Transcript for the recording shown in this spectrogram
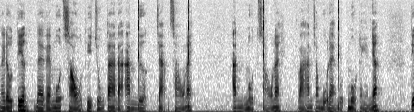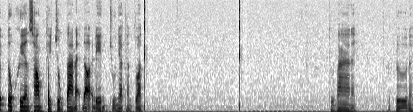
Ngày đầu tiên đề về 16 thì chúng ta đã ăn được chạm 6 này, Ăn 16 này và ăn trong bộ đề 11 anh em nhé. Tiếp tục khi ăn xong thì chúng ta lại đợi đến Chủ nhật hàng tuần. Thứ ba này, thứ tư này,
